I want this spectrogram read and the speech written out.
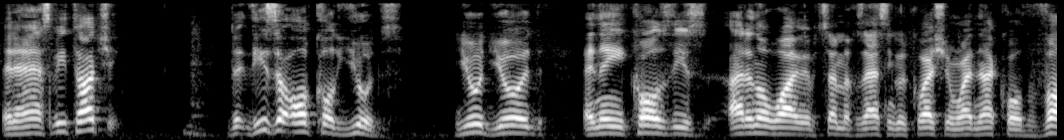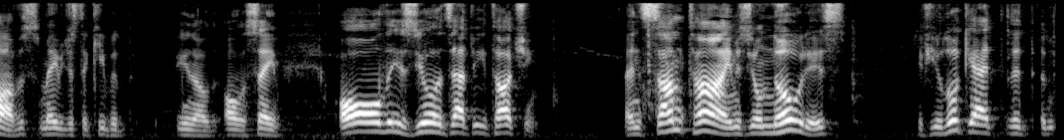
it has to be touching. The, these are all called yuds. Yud, yud, and then he calls these, I don't know why Tzemach is asking a good question, why not called vavs, maybe just to keep it, you know, all the same. All these yuds have to be touching. And sometimes you'll notice, if you look at the,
